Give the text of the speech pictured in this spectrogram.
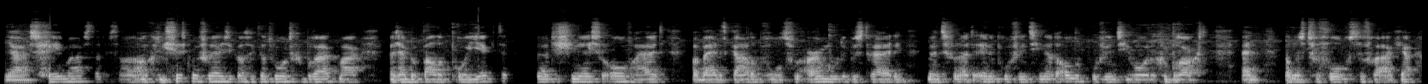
ja, schema's, dat is dan een anglicisme vrees ik als ik dat woord gebruik, maar er zijn bepaalde projecten vanuit de Chinese overheid, waarbij in het kader bijvoorbeeld van armoedebestrijding mensen vanuit de ene provincie naar de andere provincie worden gebracht. En dan is het vervolgens de vraag, ja,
